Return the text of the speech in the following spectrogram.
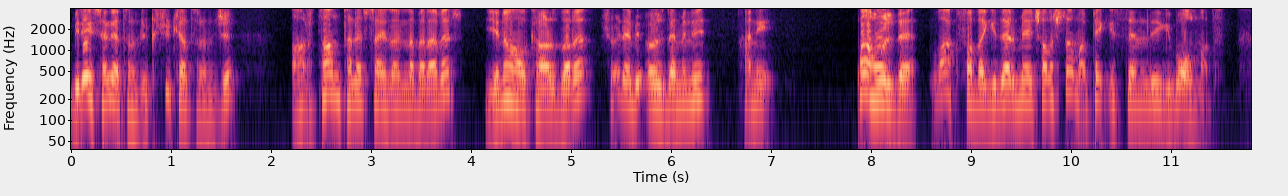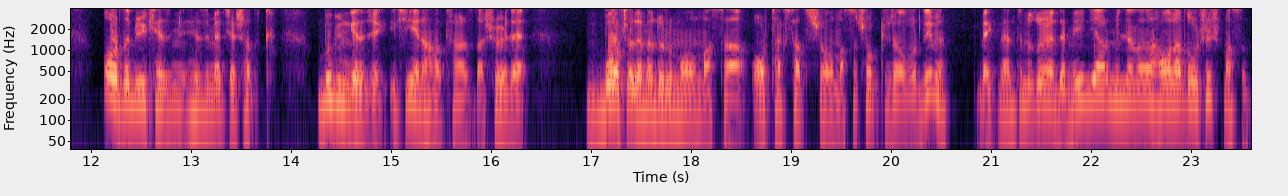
bireysel yatırımcı, küçük yatırımcı artan talep sayılarıyla beraber yeni halka arzlara şöyle bir özlemini hani Pahol'de Vakfa'da gidermeye çalıştı ama pek istenildiği gibi olmadı. Orada büyük hezimet yaşadık. Bugün gelecek iki yeni halka arzda şöyle borç ödeme durumu olmasa, ortak satış olmasa çok güzel olur değil mi? Beklentimiz o yönde. Milyar milyarlar havalarda uçuşmasın.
